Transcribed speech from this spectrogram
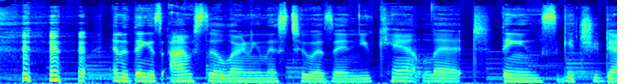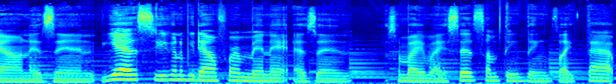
and the thing is I'm still learning this too as in you can't let things get you down as in yes, you're going to be down for a minute as in somebody might have said something things like that,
